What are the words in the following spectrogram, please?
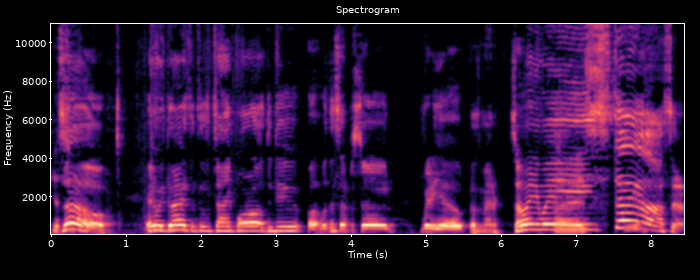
Yes. so, anyway, guys, this is the time for all to do uh, with this episode. Video doesn't matter. So, Uh, stay awesome.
